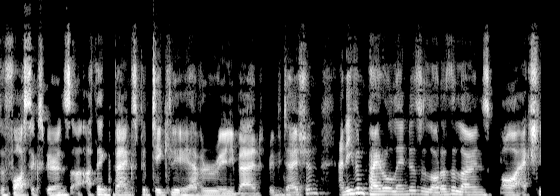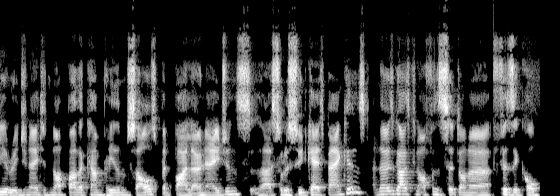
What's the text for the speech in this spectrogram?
the fast experience. I think banks particularly have a really bad reputation. And even payroll lenders, a lot of the loans are actually originated not by the company themselves, but by loan agents, uh, sort of suitcase bankers. And those guys can often sit on a physical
